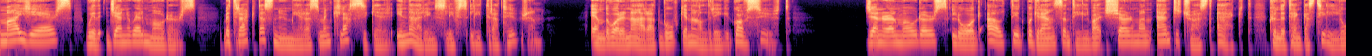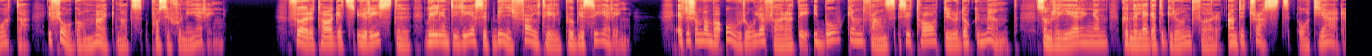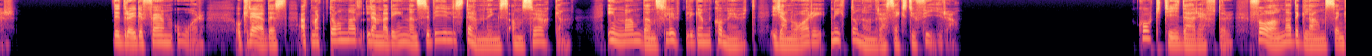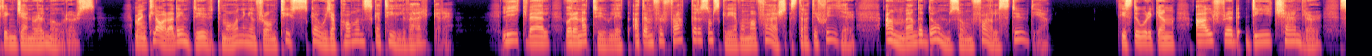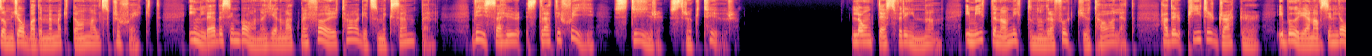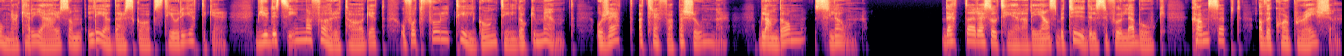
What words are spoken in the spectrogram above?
My Years with General Motors betraktas numera som en klassiker i näringslivslitteraturen. Ändå var det nära att boken aldrig gavs ut. General Motors låg alltid på gränsen till vad Sherman Antitrust Act kunde tänkas tillåta i fråga om marknadspositionering. Företagets jurister ville inte ge sitt bifall till publicering eftersom de var oroliga för att det i boken fanns citat ur dokument som regeringen kunde lägga till grund för antitruståtgärder. Det dröjde fem år och krävdes att McDonald lämnade in en civil stämningsansökan innan den slutligen kom ut i januari 1964. Kort tid därefter falnade glansen kring General Motors man klarade inte utmaningen från tyska och japanska tillverkare. Likväl var det naturligt att en författare som skrev om affärsstrategier använde dem som fallstudie. Historikern Alfred D. Chandler, som jobbade med McDonalds projekt, inledde sin bana genom att med företaget som exempel visa hur strategi styr struktur. Långt dessförinnan, i mitten av 1940-talet, hade Peter Drucker i början av sin långa karriär som ledarskapsteoretiker bjudits in av företaget och fått full tillgång till dokument och rätt att träffa personer, bland dem Sloan. Detta resulterade i hans betydelsefulla bok Concept of the Corporation.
